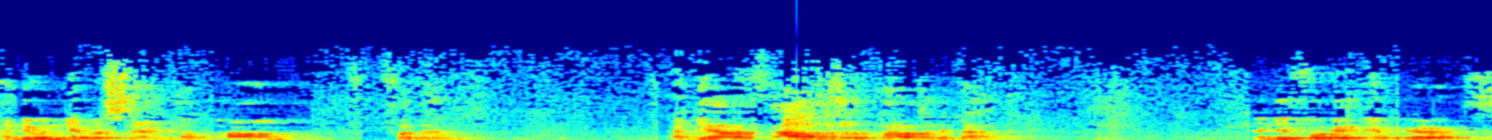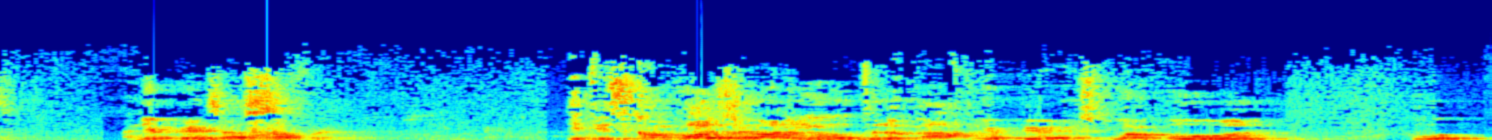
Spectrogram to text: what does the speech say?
and they will never send a pound for them. And they have thousands of pounds in the bank, and they forget their parents, and their parents are suffering. It is compulsory on you to look after your parents who are old, who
